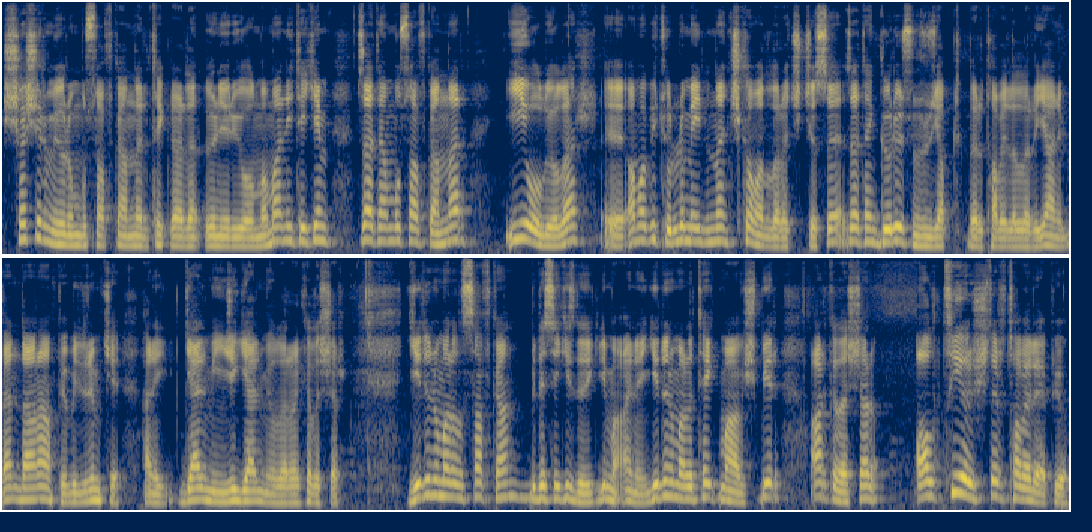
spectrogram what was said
şaşırmıyorum bu safkanları tekrardan öneriyor olmama. Nitekim zaten bu safkanlar iyi oluyorlar e, ama bir türlü meydandan çıkamadılar açıkçası. Zaten görüyorsunuz yaptıkları tabelaları. Yani ben daha ne yapabilirim ki? Hani gelmeyince gelmiyorlar arkadaşlar. 7 numaralı Safkan bir de 8 dedik değil mi? Aynen 7 numaralı tek maviş bir arkadaşlar 6 yarıştır tabela yapıyor.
